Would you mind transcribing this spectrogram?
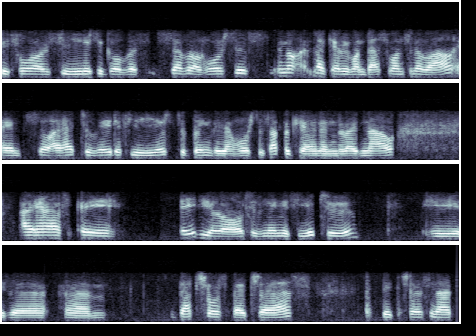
before a few years ago with several horses, you know, like everyone does once in a while. And so I had to wait a few years to bring the young horses up again. And right now, I have a eight-year-old. His name is U2. He is a um, Dutch horse by Jazz, big chestnut,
